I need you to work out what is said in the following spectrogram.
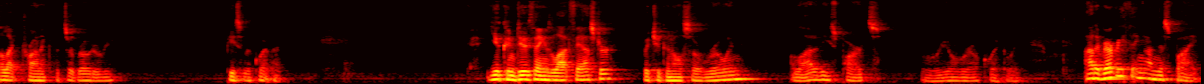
electronic that's a rotary piece of equipment. You can do things a lot faster, but you can also ruin a lot of these parts real, real quickly. Out of everything on this bike,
